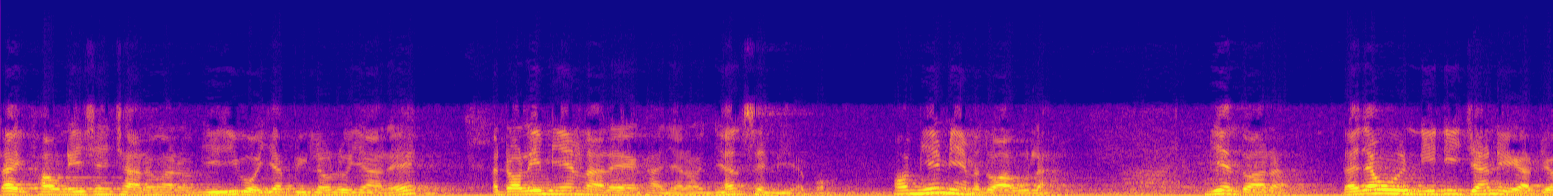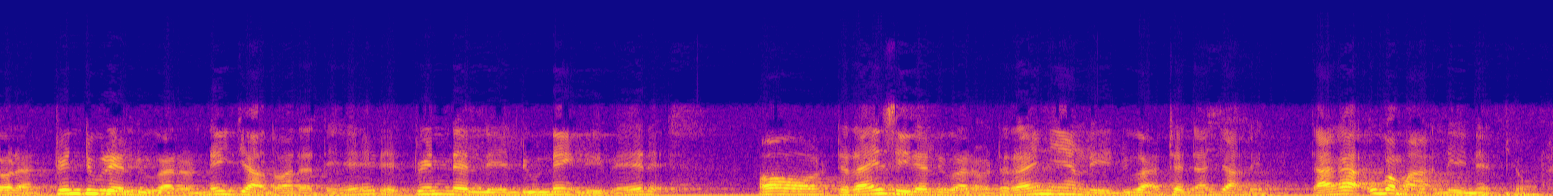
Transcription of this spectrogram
တိုက်ဖောင်ဒေးရှင်းချတော့ကတော့မြေကြီးပေါ်ရက်ပြီးလုံးလို့ရတယ်အတော်လေးမြင်းလာတဲ့အခါကျတော့ညမ်းဆင်ပြီးအပေါ်ဟောမြင်းမြင်မသွားဘူးလားမြင့်သွားတာဒါကြောင့်မို့နီတိကျမ်းတွေကပြောတာတွင်းတူးတဲ့လူကတော့နှိမ့်ကျသွားတတ်တယ်တဲ့တွင်းတဲ့လေလူနှိမ့်လေပဲတဲ့ ဩတတိုင်းစီတဲ့လူကတော့တတိုင်းမြင့်လေလူကအထက်တန်းကျလေဒါကဥပမာအနေနဲ့ပြောတာ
